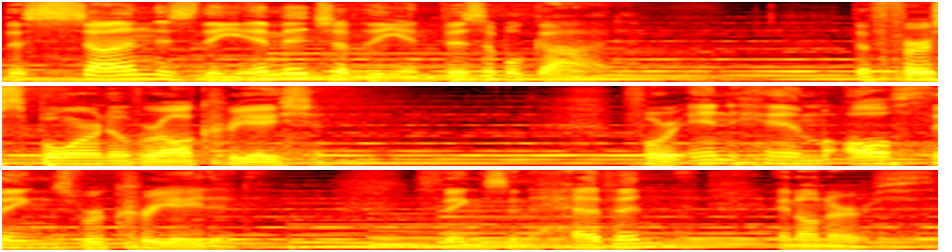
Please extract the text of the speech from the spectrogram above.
The Son is the image of the invisible God, the firstborn over all creation. For in him all things were created, things in heaven and on earth,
